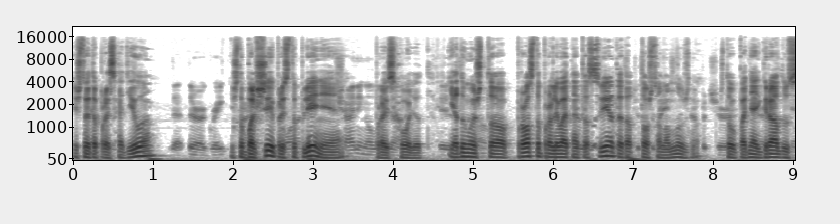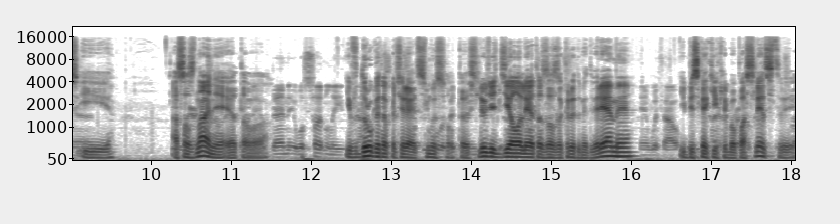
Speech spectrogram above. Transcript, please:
и что это происходило, и что большие преступления происходят. Я думаю, что просто проливать на это свет – это то, что нам нужно, чтобы поднять градус и осознание этого, и вдруг это потеряет смысл. То есть люди делали это за закрытыми дверями и без каких-либо последствий.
